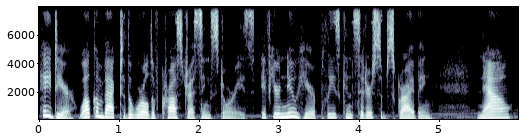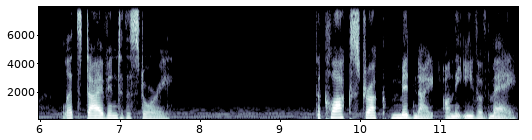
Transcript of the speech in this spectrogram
Hey dear, welcome back to the world of cross dressing stories. If you're new here, please consider subscribing. Now, let's dive into the story. The clock struck midnight on the eve of May,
